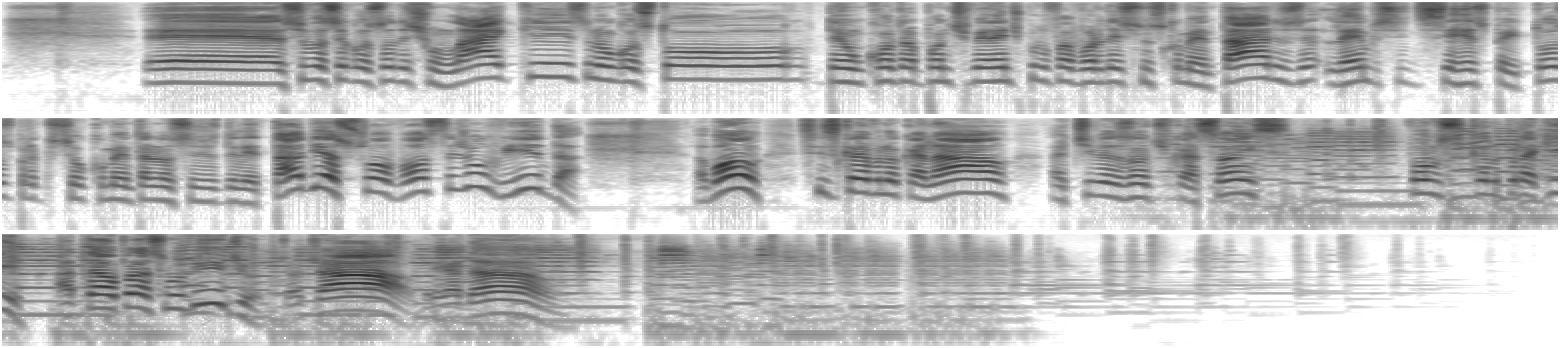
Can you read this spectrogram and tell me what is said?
É, se você gostou, deixa um like. Se não gostou, tem um contraponto diferente, por favor, deixe nos comentários. Lembre-se de ser respeitoso para que o seu comentário não seja deletado e a sua voz seja ouvida. Tá bom? Se inscreva no canal, ative as notificações. Vamos ficando por aqui. Até o próximo vídeo. Tchau, tchau. Obrigadão.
